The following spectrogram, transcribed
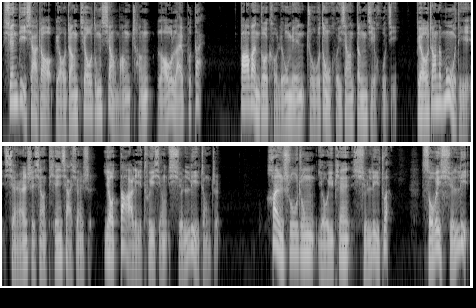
宣帝下诏表彰胶东相王成劳来不怠，八万多口流民主动回乡登记户籍。表彰的目的显然是向天下宣誓。要大力推行循吏政治，《汉书》中有一篇《循吏传》。所谓循吏，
